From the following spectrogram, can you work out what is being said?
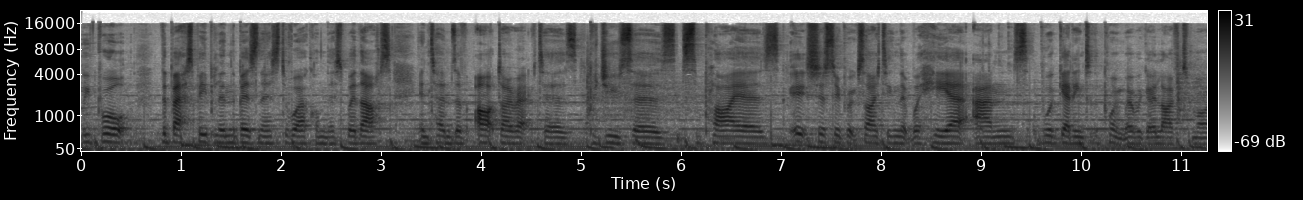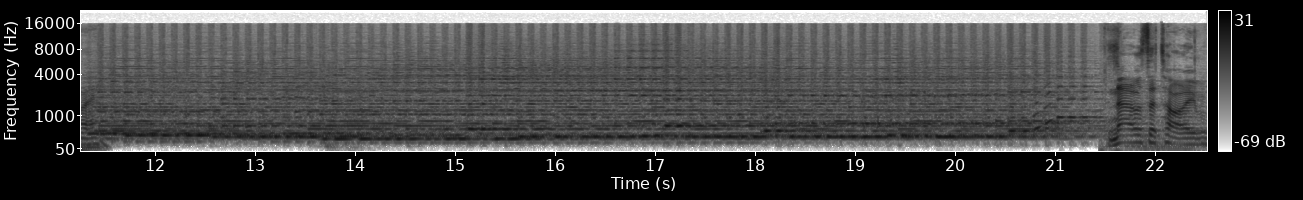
We brought the best people in the business to work on this with us in terms of art directors, producers, suppliers. It's just super exciting that we're here and we're getting to the point where we go live tomorrow. Now's the time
